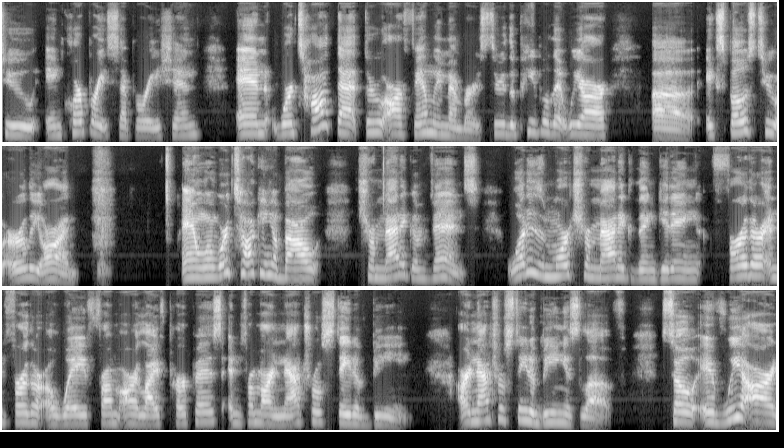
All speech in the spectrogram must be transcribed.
to incorporate separation. And we're taught that through our family members through the people that we are uh, exposed to early on and when we're talking about traumatic events, what is more traumatic than getting further and further away from our life purpose and from our natural state of being? Our natural state of being is love. So if we are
